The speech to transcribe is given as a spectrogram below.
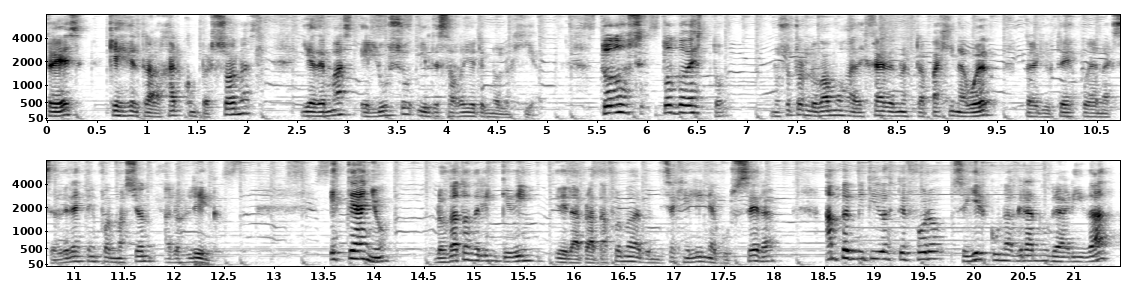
Tres, que es el trabajar con personas. Y además el uso y el desarrollo de tecnología. Todo, todo esto nosotros lo vamos a dejar en nuestra página web para que ustedes puedan acceder a esta información a los links. Este año, los datos de LinkedIn y de la plataforma de aprendizaje en línea Coursera han permitido a este foro seguir con una granularidad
